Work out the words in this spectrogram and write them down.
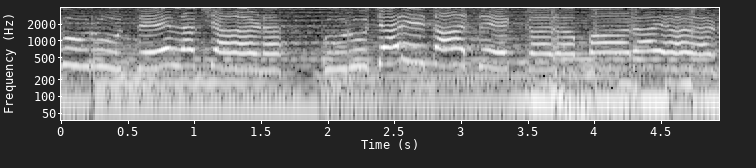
गुरुचे लक्षण गुरुचरिताचे कर पारायण।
